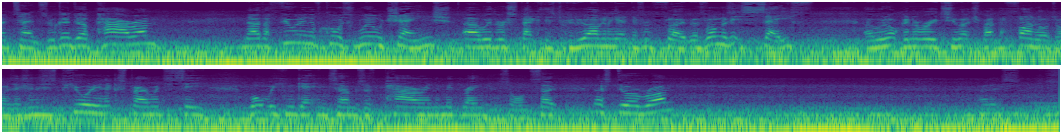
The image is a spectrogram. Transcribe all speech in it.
at 10. So we're going to do a power run. Now the fueling of course will change uh, with respect to this because we are going to get a different flow, but as long as it's safe, uh, we're not going to worry too much about the fun optimization. This is purely an experiment to see what we can get in terms of power in the mid-range and so on. So let's do a run. And it's, it's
